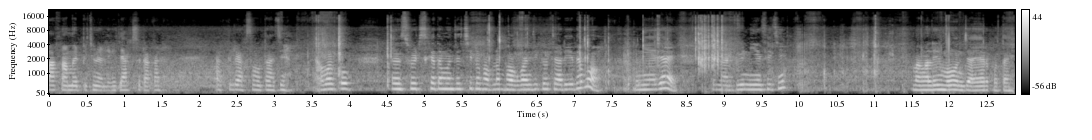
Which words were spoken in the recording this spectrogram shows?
পাকা আমের পিছনে লেগেছে একশো টাকার। এক কিলো একশো মতো আছে। আমার খুব সুইটস খেতে মন যাচ্ছিল ভাবলাম ভগবানজিকেও চারিয়ে দেবো, নিয়ে যায়। লাড্ডুই নিয়ে এসেছি। বাঙালির মন যায় আর কোথায়।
